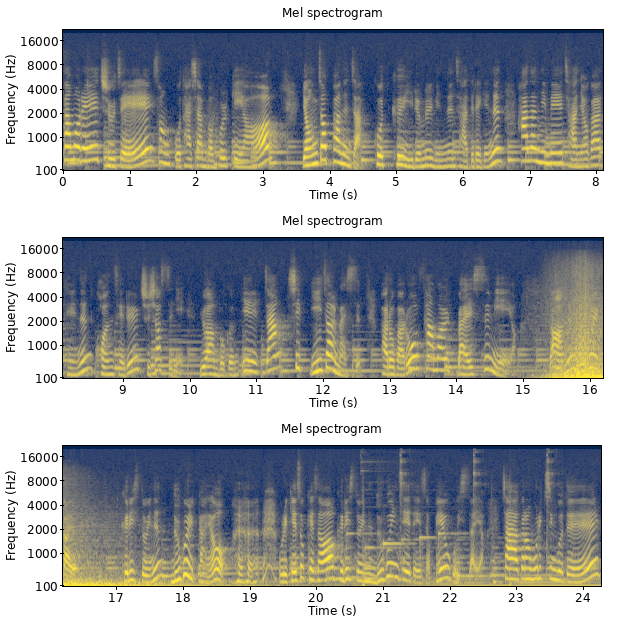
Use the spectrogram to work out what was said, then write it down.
3월의 주제 성고 다시 한번 볼게요. 영접하는 자, 곧 그 이름을 믿는 자들에게는 하나님의 자녀가 되는 권세를 주셨으니 요한복음 1장 12절 말씀 바로바로 3월 말씀이에요. 나는? 그리스도인은 누구일까요? 우리 계속해서 그리스도인은 누구인지에 대해서 배우고 있어요. 자, 그럼 우리 친구들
